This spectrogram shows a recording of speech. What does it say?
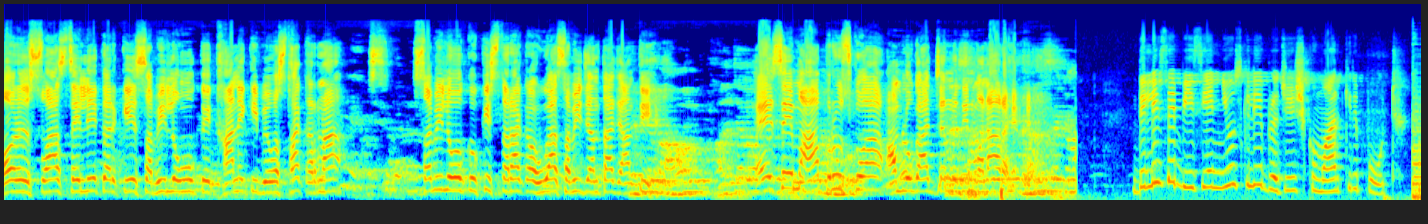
और स्वास्थ्य से लेकर के सभी लोगों के खाने की व्यवस्था करना, सभी लोगों को किस तरह का हुआ, सभी जनता जानती है। ऐसे महापुरुष को हम लोग आज जन्मदिन मना रहे हैं। दिल्ली से बीसीएन न्यूज़ के लिए ब्रजेश कुमार की रिपोर्ट।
